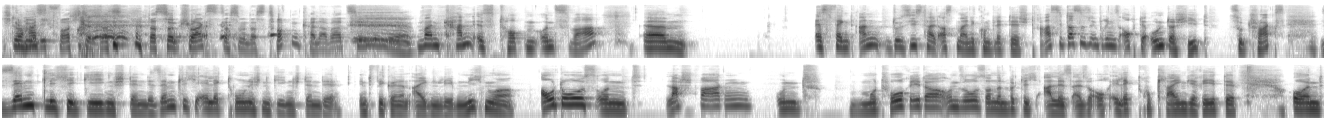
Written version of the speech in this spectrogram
Ich du kann hast, mir nicht vorstellen, dass, dass so ein Trucks, dass man das toppen kann, aber erzähl mir. Man kann es toppen und zwar. Ähm, es fängt an, du siehst halt erstmal eine komplette Straße. Das ist übrigens auch der Unterschied zu Trucks. Sämtliche Gegenstände, sämtliche elektronischen Gegenstände entwickeln ein Eigenleben. Nicht nur Autos und Lastwagen und Motorräder und so, sondern wirklich alles, also auch Elektrokleingeräte. Und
